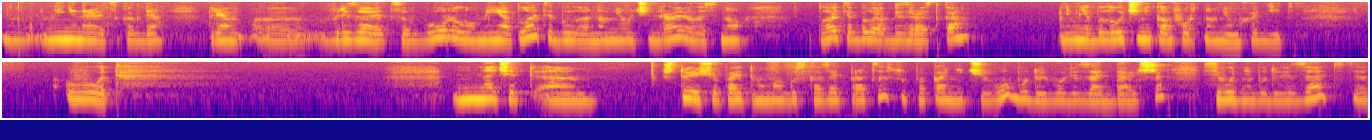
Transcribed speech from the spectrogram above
мне не нравится, когда прям э, врезается в горло. У меня платье было, оно мне очень нравилось, но платье было без ростка. И мне было очень некомфортно в нем ходить. Вот. Значит, э, что еще поэтому могу сказать процессу? Пока ничего, буду его вязать дальше. Сегодня буду вязать э,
